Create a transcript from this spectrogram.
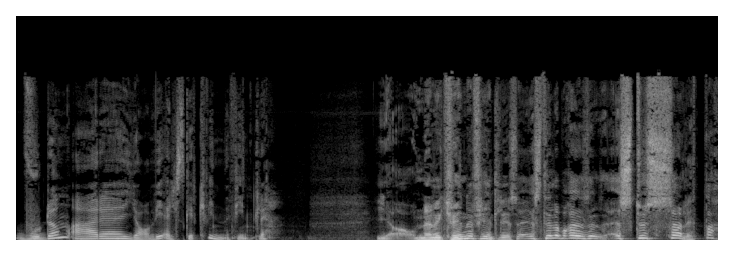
Hvordan er Ja, vi elsker kvinnefiendtlig? Ja, om den er kvinnefiendtlig så Jeg stiller bare, jeg stusser litt da,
